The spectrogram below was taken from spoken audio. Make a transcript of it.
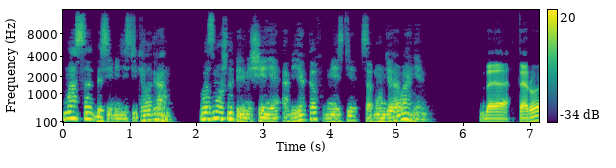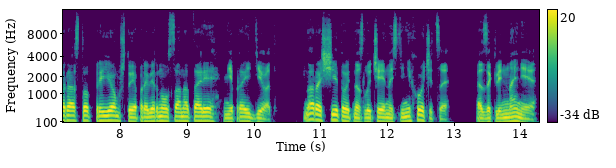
Масса до 70 кг. Возможно перемещение объектов вместе с обмундированием. Да, второй раз тот прием, что я провернул в санатаре, не пройдет. Но рассчитывать на случайности не хочется, а заклинание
